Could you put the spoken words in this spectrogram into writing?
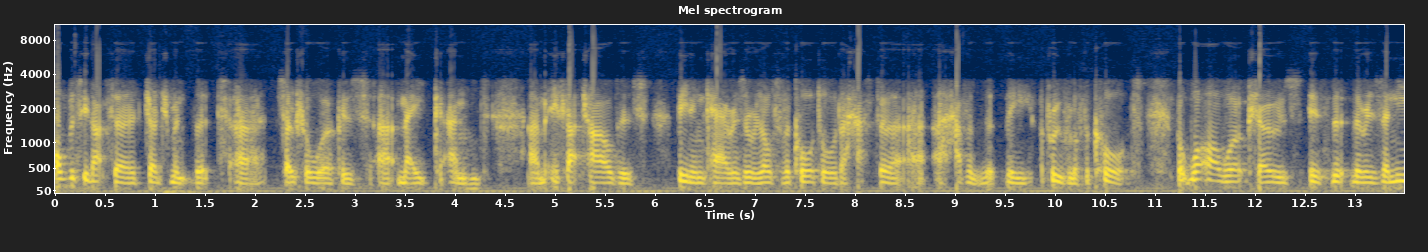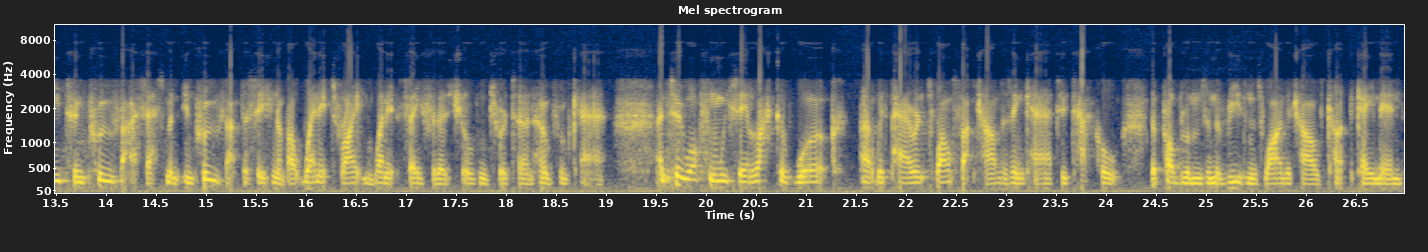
obviously, that's a judgment that uh, social workers uh, make, and um, if that child has been in care as a result of a court order, has to uh, have the, the approval of the court. But what our work shows is that there is a need to improve that assessment, improve that decision about when it's right and when it's safe for those children to return home from care. And too often we see a lack of work uh, with parents whilst that child is in care to tackle the problems and the reasons why the child came in,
